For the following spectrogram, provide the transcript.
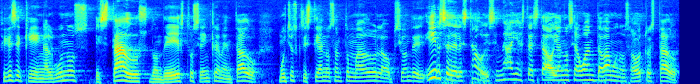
Fíjese que en algunos estados donde esto se ha incrementado, muchos cristianos han tomado la opción de irse del Estado. Dicen, ah, ya está Estado, ya no se aguanta, vámonos a otro Estado.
